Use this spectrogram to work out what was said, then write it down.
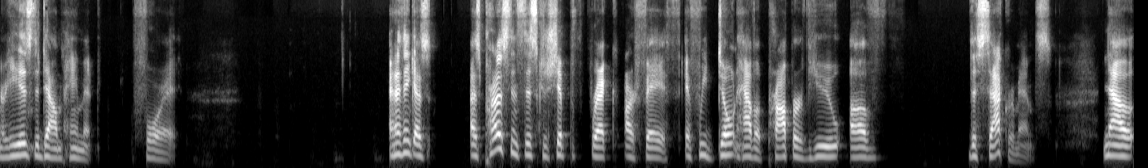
or He is the down payment for it. And I think as as Protestants, this could shipwreck our faith if we don't have a proper view of the sacraments. Now,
